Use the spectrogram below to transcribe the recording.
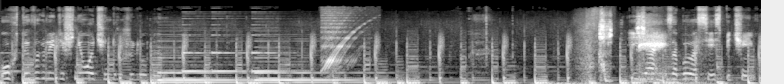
Ух, ты выглядишь не очень дружелюбно. Я забыла съесть печеньку.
